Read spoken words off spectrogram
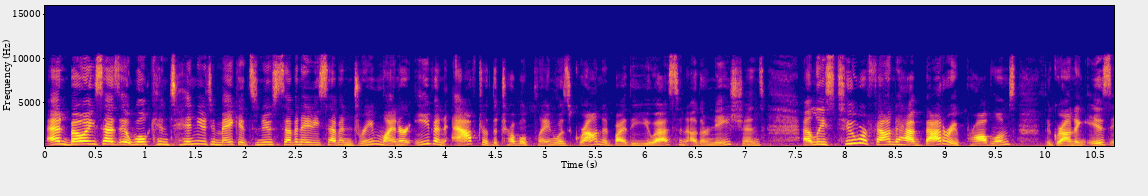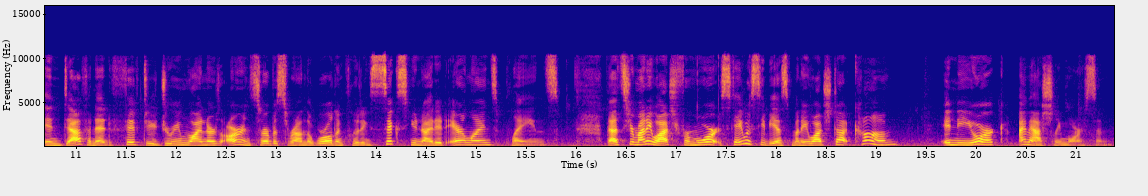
And Boeing says it will continue to make its new 787 Dreamliner even after the troubled plane was grounded by the U.S. and other nations. At least two were found to have battery problems. The grounding is indefinite. 50 Dreamliners are in service around the world, including six United Airlines planes. That's your Money Watch. For more, stay with CBSMoneyWatch.com. In New York, I'm Ashley Morrison.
